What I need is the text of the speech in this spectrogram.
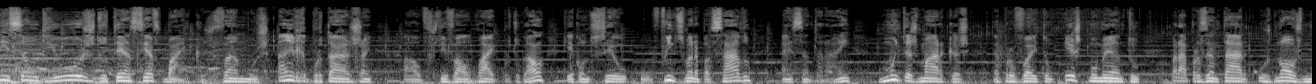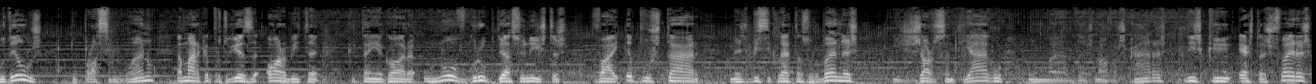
edição de hoje do TSF Bikes, vamos em reportagem ao Festival Bike Portugal, que aconteceu o fim de semana passado em Santarém. Muitas marcas aproveitam este momento para apresentar os novos modelos do próximo ano. A marca portuguesa Orbita, que tem agora um novo grupo de acionistas, vai apostar nas bicicletas urbanas e Jorge Santiago, uma das novas caras, diz que estas feiras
